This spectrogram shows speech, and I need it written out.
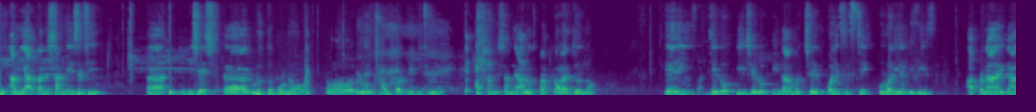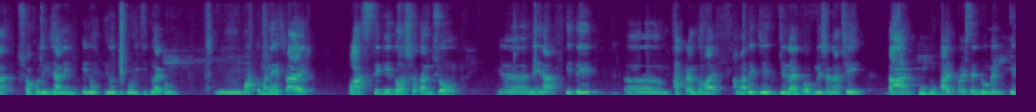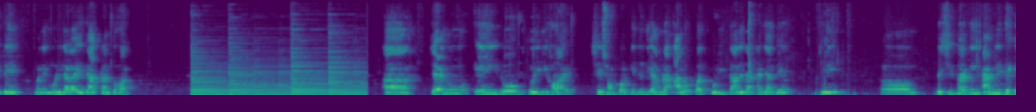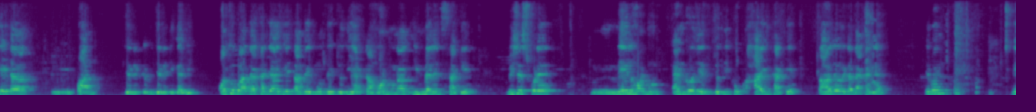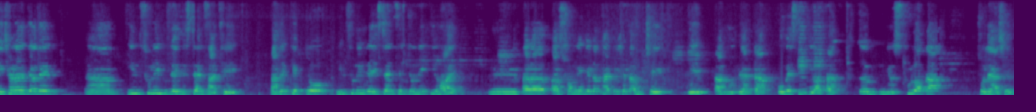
আমি আপনাদের সামনে এসেছি একটি বিশেষ গুরুত্বপূর্ণ রোগ সম্পর্কে কিছু আপনাদের সামনে আলোকপাত করার জন্য। এই যে রোগটি, সে রোগটির নাম হচ্ছে পলিসিস্টিক ওভারিয়ান ডিজিজ আপনারা এটা সকলেই জানেন এই রোগটি অতি পরিচিত এখন। বর্তমানে প্রায় পাঁচ থেকে দশ শতাংশ মেয়েরা এতে আক্রান্ত হয়। আমাদের যে জেনারেল পপুলেশন আছে তার two two five percent women এতে মানে মহিলারা এতে আক্রান্ত হন। কেন এই রোগ তৈরি হয়? সে সম্পর্কে যদি আমরা আলোকপাত করি, তাহলে দেখা যাবে যে বেশিরভাগই ফ্যামিলি থেকে এটা পান জেনেটিক্যালি অথবা দেখা যায় যে তাদের মধ্যে যদি একটা হরমোনাল ইমব্যালেন্স থাকে, বিশেষ করে মেল হরমোন অ্যান্ড্রোজেন যদি খুব হাই থাকে তাহলেও এটা দেখা যায়। এবং এছাড়া যাদের ইনসুলিন রেজিস্ট্যান্স আছে, তাদের ক্ষেত্রেও ইনসুলিন রেজিস্ট্যান্সের জন্য কি হয় তারা, তার সঙ্গে যেটা থাকে সেটা হচ্ছে যে তার মধ্যে একটা ওবেসিটি অর্থাৎ স্থূলতা চলে আসে।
